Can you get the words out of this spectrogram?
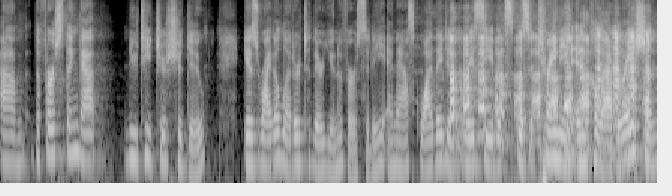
Um, the first thing that new teachers should do is write a letter to their university and ask why they didn't receive explicit training in collaboration.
